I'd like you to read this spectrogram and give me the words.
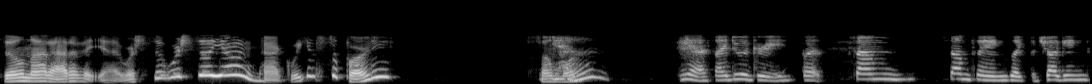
still not out of it yet. We're still we're still young, Mack. We can still party. Somewhat. Yes, I do agree, but some some things like the chugging,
